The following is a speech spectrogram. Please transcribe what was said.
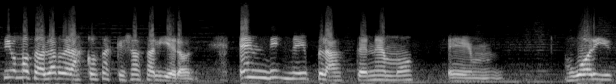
sí vamos a hablar de las cosas que ya salieron. En Disney Plus tenemos eh, What If,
